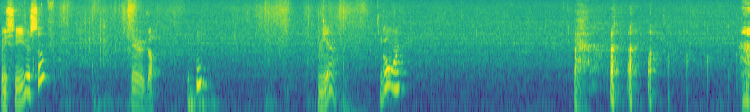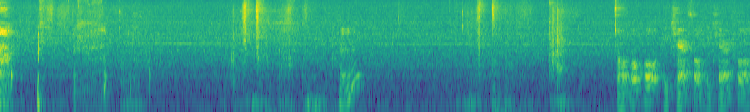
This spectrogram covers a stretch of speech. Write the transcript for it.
You see yourself? There we go. Yeah, go on. hmm? Oh, oh, oh, be careful, be careful.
